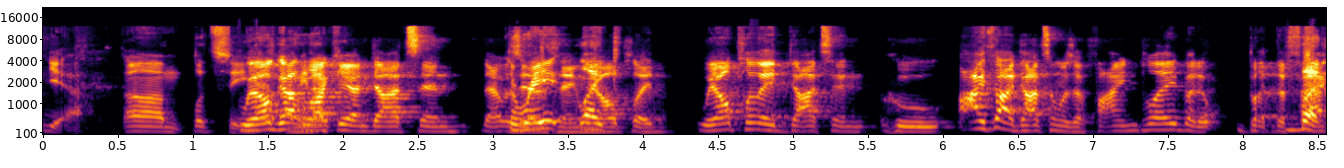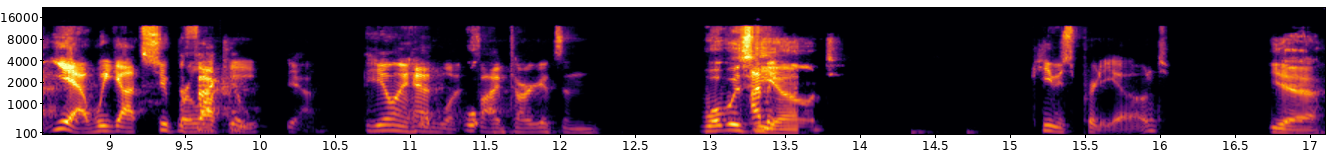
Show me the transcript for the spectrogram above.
Yeah. Um. Let's see. We all got I mean, lucky I, on Dotson. That was the, the thing. Like, we all played. We all played Dotson. Who I thought Dotson was a fine play, but it, but the fact, but yeah, we got super lucky. That, yeah, he only had what five targets and. What was he I mean, owned? He was pretty owned. Yeah,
